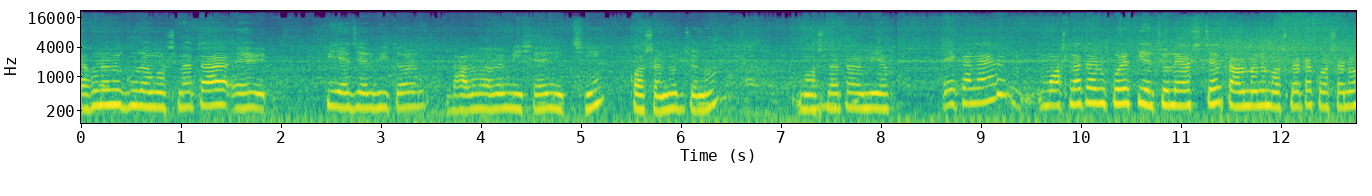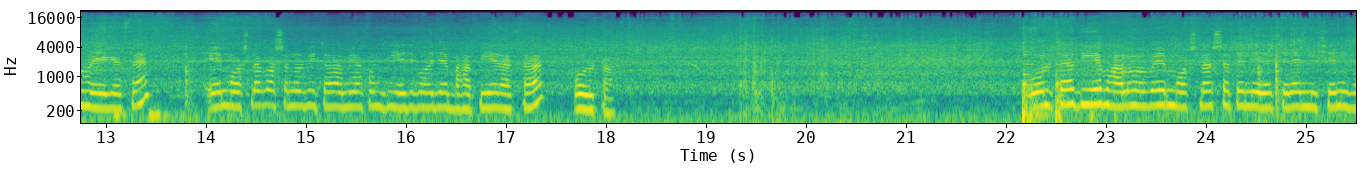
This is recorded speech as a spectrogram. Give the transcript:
এখন আমি গুঁড়া মশলাটা এই পেঁয়াজের ভিতর ভালোভাবে মিশিয়ে নিচ্ছি কষানোর জন্য। মশলাটা আমি এখানে মশলাটার উপরে তেল চলে আসছে, তার মানে মশলাটা কষানো হয়ে গেছে। এই মশলা কষানোর ভিতর আমি এখন দিয়ে দেবো যে ভাপিয়ে রাখা ওলটা। ওলটা দিয়ে ভালোভাবে মশলার সাথে নেড়ে চেড়ে মিশে নিব।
